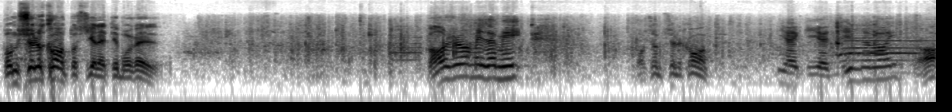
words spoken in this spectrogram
Pour monsieur le comte aussi, elle a été mauvaise. Bonjour, mes amis. Bonjour, monsieur le comte. Qu'y a-t-il de Maurice Oh,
